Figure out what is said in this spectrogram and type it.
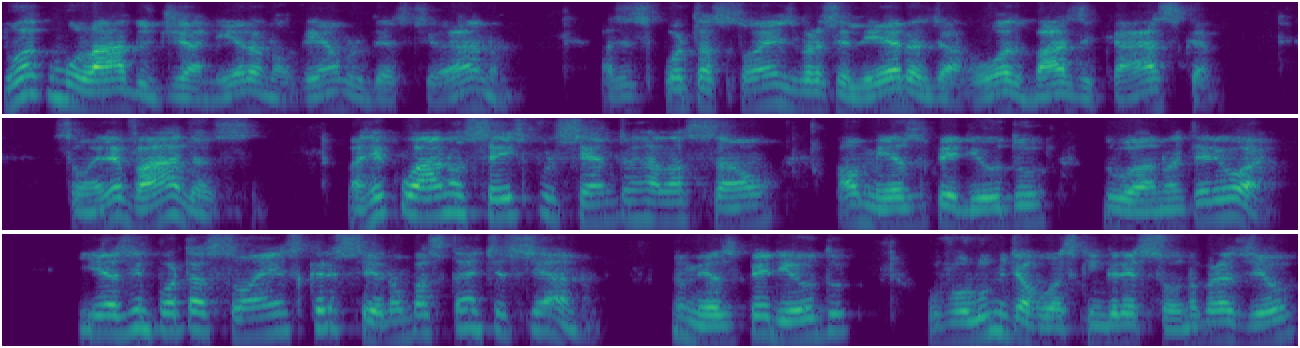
No acumulado de janeiro a novembro deste ano, as exportações brasileiras de arroz base casca são elevadas, mas recuaram 6% em relação ao mesmo período do ano anterior. E as importações cresceram bastante esse ano. No mesmo período, o volume de arroz que ingressou no Brasil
